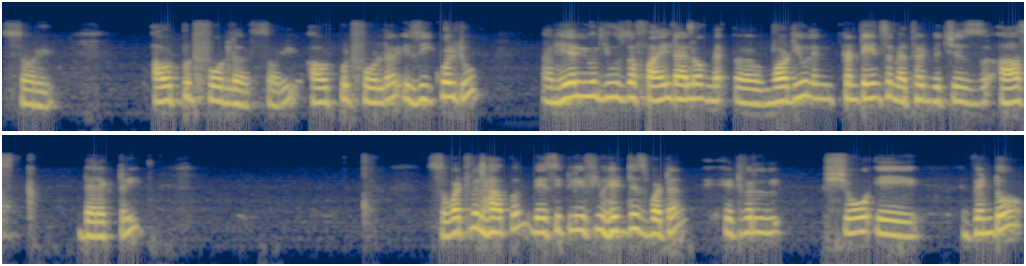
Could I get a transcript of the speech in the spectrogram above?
sorry output folder sorry output folder is equal to and here you will use the file dialog uh, module and contains a method which is ask directory. So what will happen? Basically if you hit this button it will show a window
